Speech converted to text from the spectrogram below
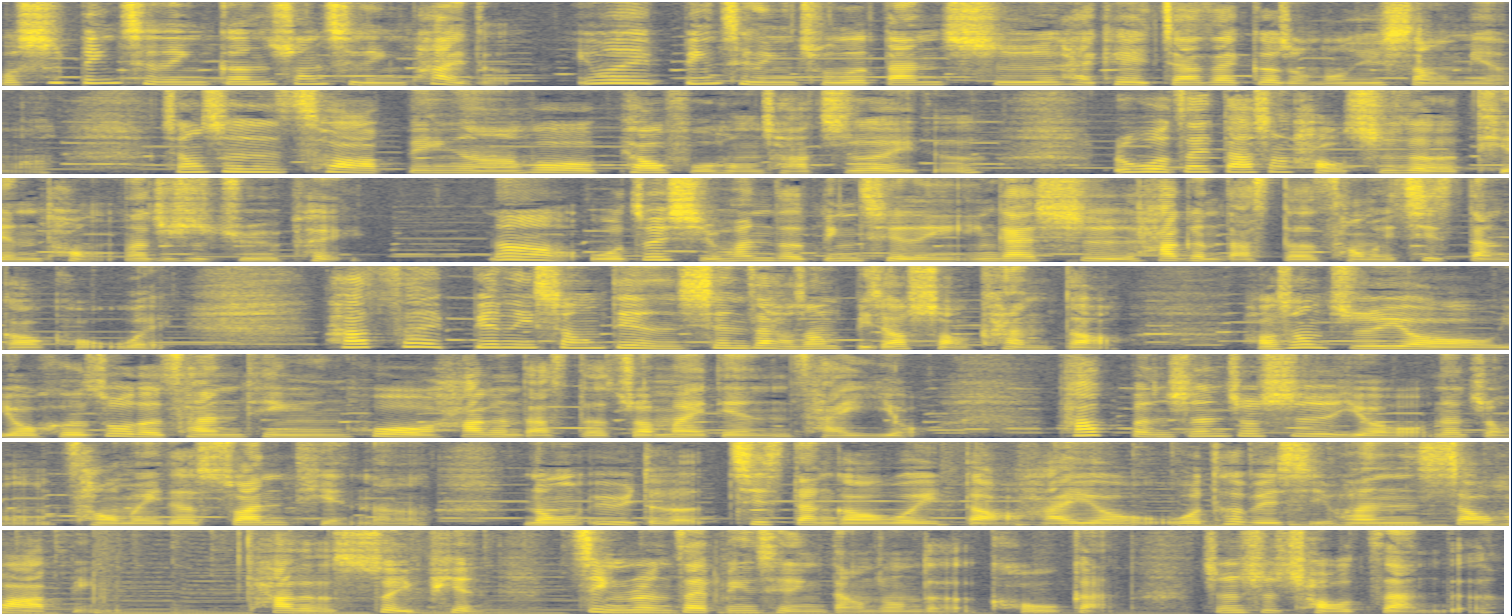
我是冰淇淋跟双淇淋派的，因为冰淇淋除了单吃，还可以加在各种东西上面嘛，像是搓冰啊或漂浮红茶之类的。如果再搭上好吃的甜筒，那就是绝配。那我最喜欢的冰淇淋应该是哈根达斯的草莓 cheese 蛋糕口味，它在便利商店现在好像比较少看到，好像只有有合作的餐厅或哈根达斯的专卖店才有。它本身就是有那种草莓的酸甜啊，浓郁的 cheese 蛋糕味道，还有我特别喜欢消化饼，它的碎片浸润在冰淇淋当中的口感，真是超赞的。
